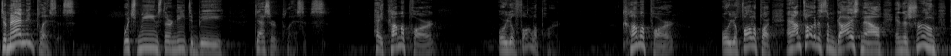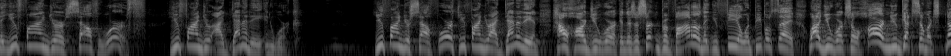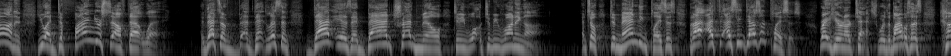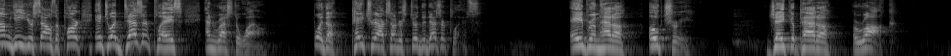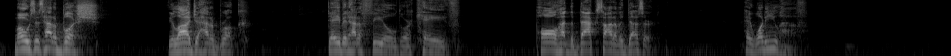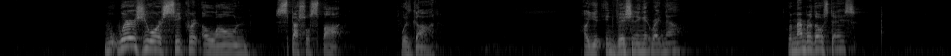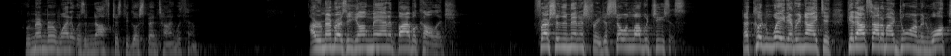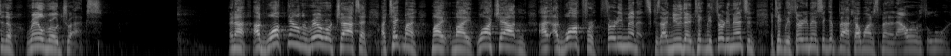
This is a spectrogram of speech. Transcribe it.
Demanding places, which means there need to be desert places. Hey, come apart or you'll fall apart. Come apart or you'll fall apart. And I'm talking to some guys now in this room that you find your self worth, you find your identity in work. You find your self worth, you find your identity in how hard you work. And there's a certain bravado that you feel when people say, Wow, you work so hard and you get so much done. And you define yourself that way. And that's a, that, listen, that is a bad treadmill to be, to be running on. And so, demanding places, but I, I, I, see desert places right here in our text where the Bible says, Come ye yourselves apart into a desert place and rest a while. Boy, the patriarchs understood the desert place. Abram had a oak tree. Jacob had a, a rock. Moses had a bush. Elijah had a brook. David had a field or a cave. Paul had the backside of a desert. Hey, what do you have? Where's your secret, alone, special spot with God? Are you envisioning it right now? Remember those days? Remember when it was enough just to go spend time with Him? I remember as a young man at Bible college, fresh in the ministry, just so in love with Jesus. I couldn't wait every night to get outside of my dorm and walk to the railroad tracks. And I, would walk down the railroad tracks. I'd, I'd take my, my, my watch out and I'd, I'd walk for 30 minutes because I knew that it'd take me 30 minutes and it'd take me 30 minutes to get back. I wanted to spend an hour with the Lord.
